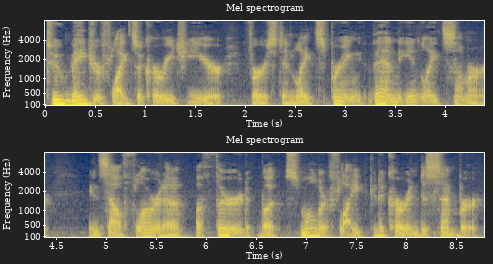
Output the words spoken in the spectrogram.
Two major flights occur each year, first in late spring, then in late summer. In South Florida, a third, but smaller flight can occur in December.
